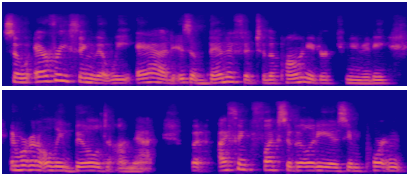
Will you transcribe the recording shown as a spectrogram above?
So everything that we add is a benefit to the pollinator community, and we're going to only build on that. But I think flexibility is important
